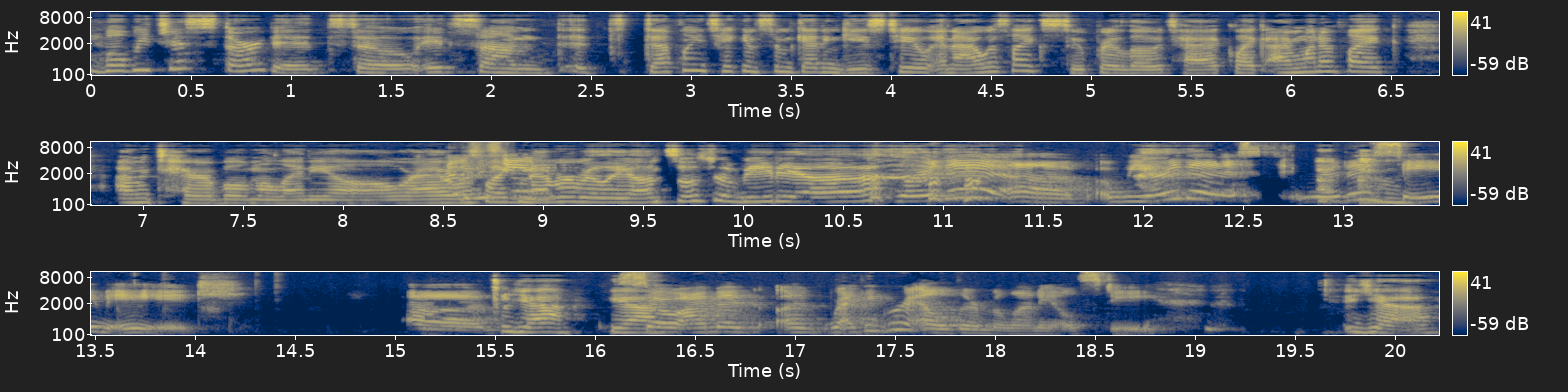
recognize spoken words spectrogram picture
well we just started so it's um it's definitely taken some getting used to and i was like super low tech. Like i'm one of like i'm a terrible millennial where i, I was, was like saying, never really on social media. We're the um, we are the we're the same age. Um, yeah yeah. so i'm a, a i think we're elder millennials d. Yeah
